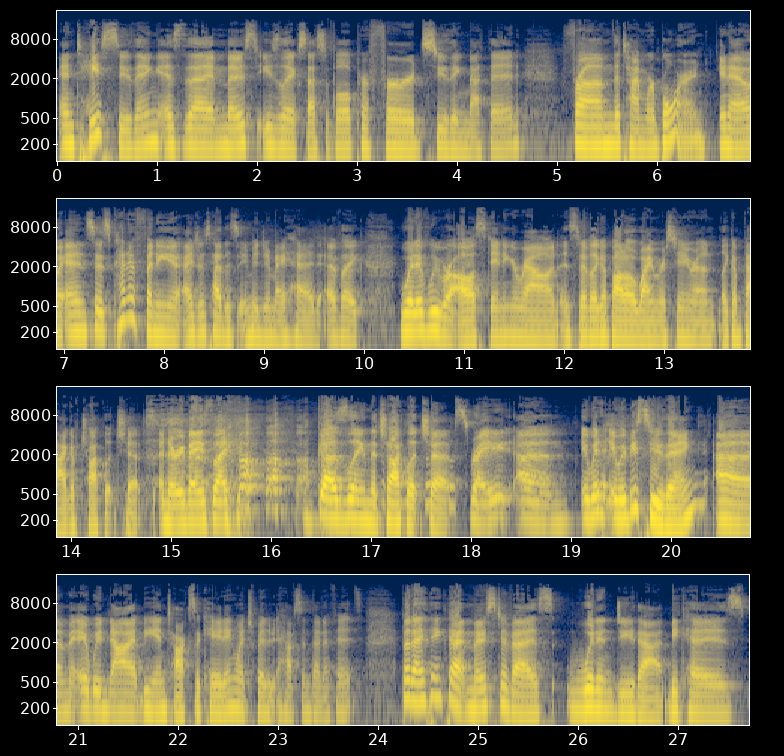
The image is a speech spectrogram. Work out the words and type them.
and taste soothing is the most easily accessible preferred soothing method from the time we're born, you know? And so it's kind of funny. I just had this image in my head of like, what if we were all standing around instead of like a bottle of wine, we're standing around like a bag of chocolate chips and everybody's like guzzling the chocolate chips, right? Um, it would, it would be soothing. Um, it would not be intoxicating, which would have some benefits. But I think that most of us wouldn't do that because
